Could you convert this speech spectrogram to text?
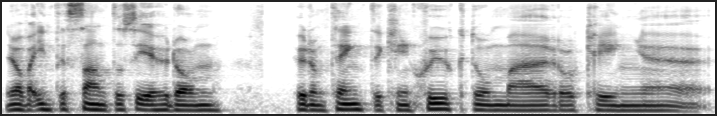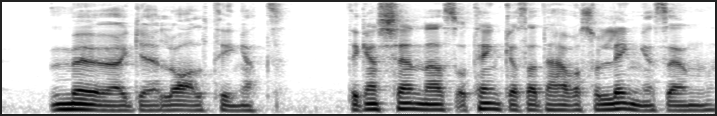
Ja, var intressant att se hur de, hur de tänkte kring sjukdomar och kring eh, mögel och allting. Att det kan kännas och tänkas att det här var så länge sedan.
